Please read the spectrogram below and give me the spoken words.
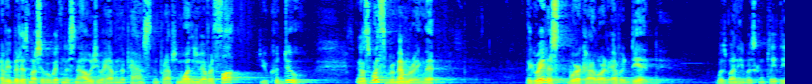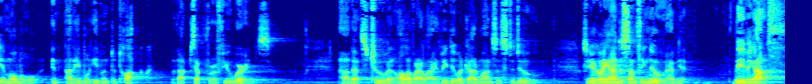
every bit as much of a witness now as you have in the past, and perhaps more than you ever thought you could do. You know, it's worth remembering that the greatest work our Lord ever did was when he was completely immobile and unable even to talk, without, except for a few words. Uh, that's true in all of our lives. We do what God wants us to do. So you're going on to something new, leaving us.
